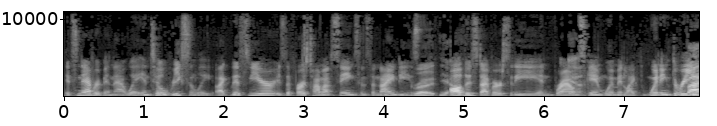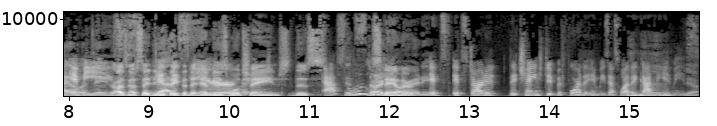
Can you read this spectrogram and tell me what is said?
It's never been that way until recently. Like this year is the first time I've seen since the '90s. Right. Yeah. All this diversity and brown Yeah. skinned women like winning three Viola Emmys. Davis. I was going to say, do you Yeah. think that the This Emmys will change this? Absolutely. Started Standard. already. It's it started. They changed it before the Emmys. That's why they got the mm-hmm. Emmys. Yeah.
